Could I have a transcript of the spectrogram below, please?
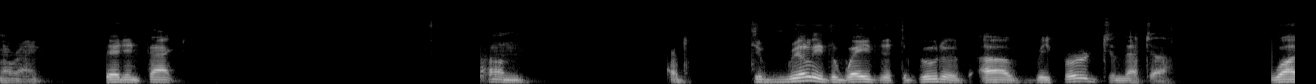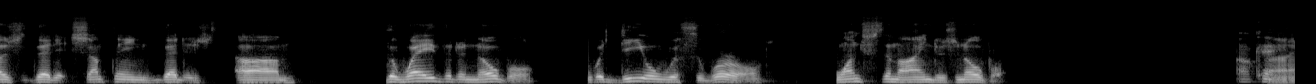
All right, that in fact. Um, the, really the way that the Buddha uh, referred to metta was that it's something that is um, the way that a noble would deal with the world once the mind is noble. Okay. Uh,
